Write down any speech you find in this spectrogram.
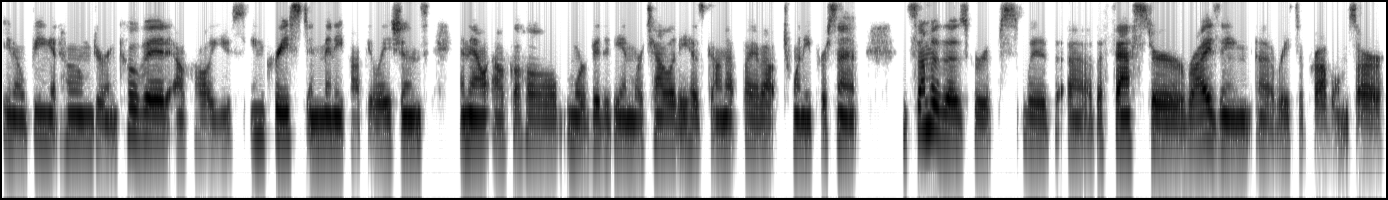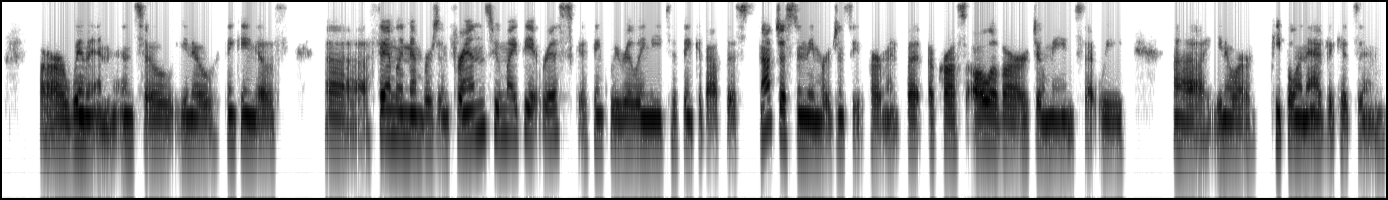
you know, being at home during COVID, alcohol use increased in many populations, and now alcohol morbidity and mortality has gone up by about 20%. And some of those groups with uh, the faster rising uh, rates of problems are, are women. And so, you know, thinking of uh, family members and friends who might be at risk. I think we really need to think about this, not just in the emergency department, but across all of our domains that we uh, you know, our people and advocates in.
